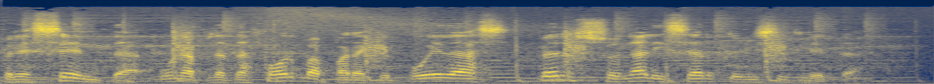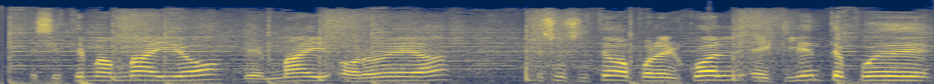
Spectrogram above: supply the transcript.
presenta una plataforma para que puedas personalizar tu bicicleta. El sistema Mayo de My Orbea es un sistema por el cual el cliente puede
